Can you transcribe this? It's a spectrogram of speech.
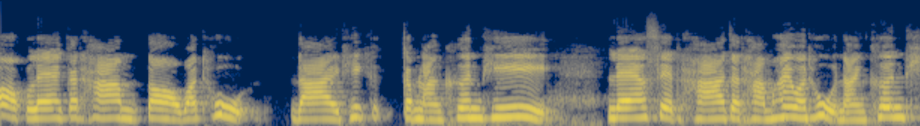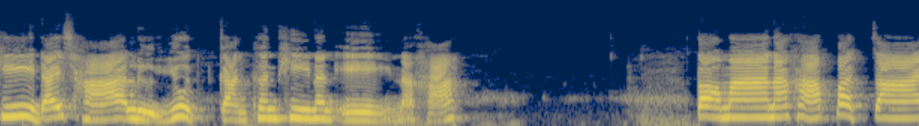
ออกแรงกระทำต่อวัตถุใดที่กำลังเคลื่อนที่ แรงเสียดทานจะทำให้วัตถุนั้นเคลื่อนที่ได้ช้าหรือหยุดการเคลื่อนที่นั่นเองนะคะ ต่อมานะคะปัจจัย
